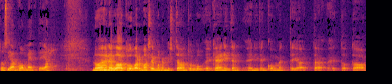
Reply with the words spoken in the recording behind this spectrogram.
tosiaan kommentteja. No äänenlaatu on varmaan semmoinen, mistä on tullut ehkä eniten, eniten kommentteja, että et, tota,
